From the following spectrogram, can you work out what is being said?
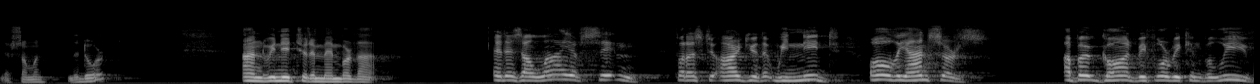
There's someone at the door. And we need to remember that. It is a lie of Satan for us to argue that we need all the answers about God before we can believe,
